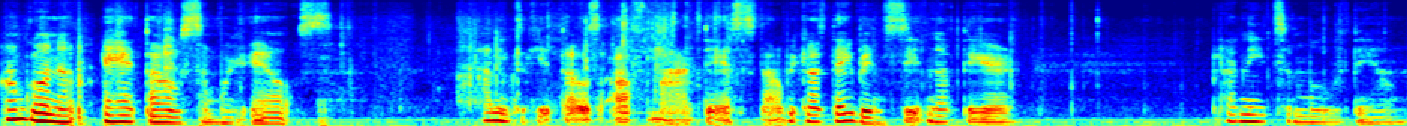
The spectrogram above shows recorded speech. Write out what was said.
I'm going to add those somewhere else. I need to get those off my desk though because they've been sitting up there. But I need to move them.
